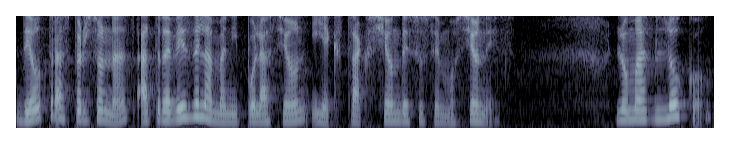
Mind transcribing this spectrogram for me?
de otras personas a través de la manipulación y extracción de sus emociones. Lo más loco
